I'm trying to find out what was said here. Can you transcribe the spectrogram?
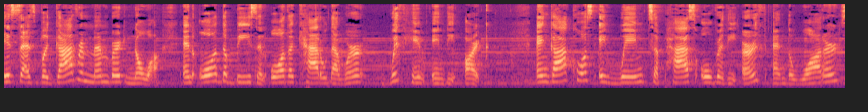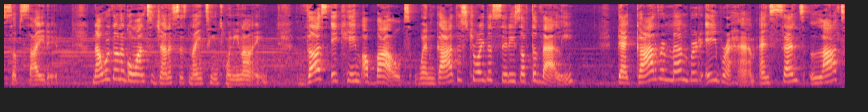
it says, But God remembered Noah and all the beasts and all the cattle that were with him in the ark. And God caused a wind to pass over the earth, and the water subsided. Now we're going to go on to Genesis 19:29. Thus it came about when God destroyed the cities of the valley that God remembered Abraham and sent Lot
